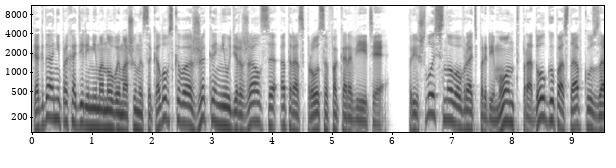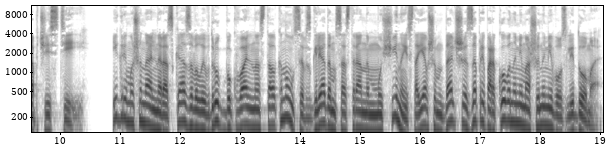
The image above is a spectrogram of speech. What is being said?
Когда они проходили мимо новой машины Соколовского, Жека не удержался от расспросов о корвете. Пришлось снова врать про ремонт, про долгую поставку запчастей. Игорь машинально рассказывал и вдруг буквально столкнулся взглядом со странным мужчиной, стоявшим дальше за припаркованными машинами возле дома.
